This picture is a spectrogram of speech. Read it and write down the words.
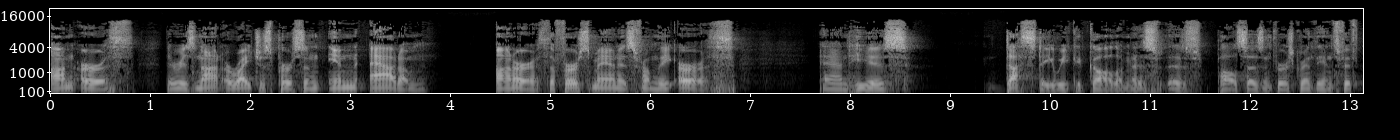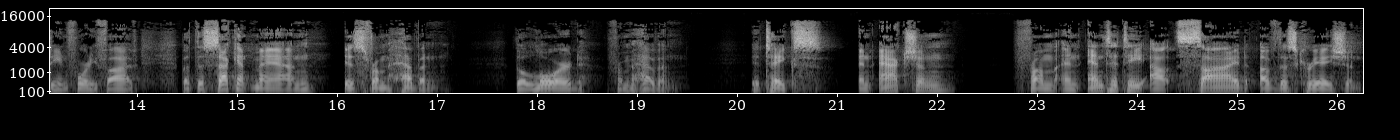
on earth. There is not a righteous person in Adam on earth. The first man is from the earth, and he is dusty, we could call him, as, as Paul says in 1 Corinthians 15 45. But the second man is from heaven, the Lord from heaven. It takes an action from an entity outside of this creation.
